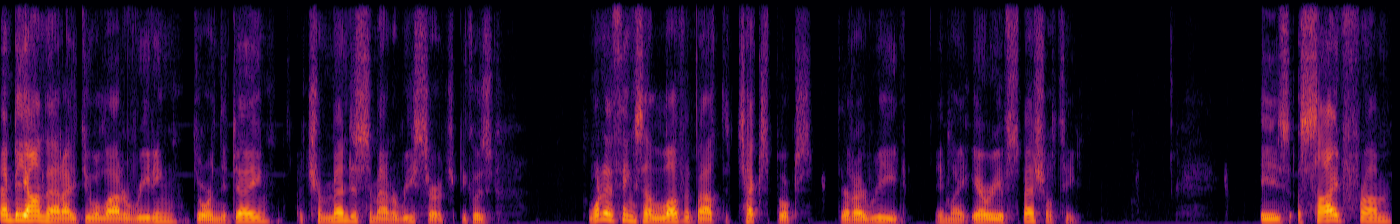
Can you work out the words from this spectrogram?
And beyond that, I do a lot of reading during the day, a tremendous amount of research because one of the things I love about the textbooks that I read in my area of specialty is aside from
